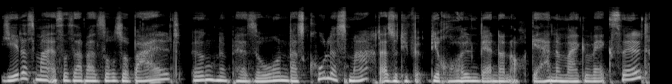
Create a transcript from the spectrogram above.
jedes Mal ist es aber so, sobald irgendeine Person was Cooles macht, also die, die Rollen werden dann auch gerne mal gewechselt,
